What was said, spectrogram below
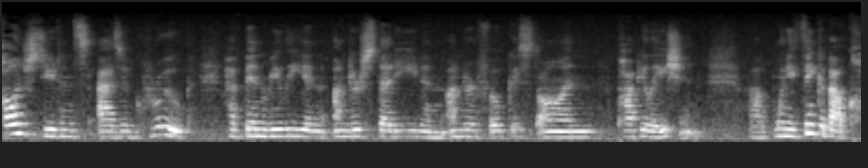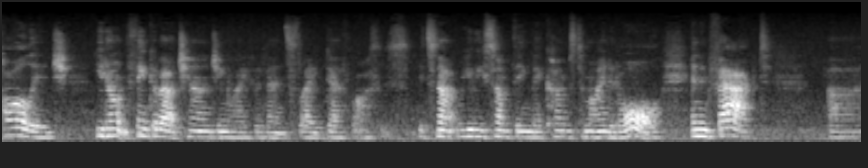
college students as a group have been really an understudied and underfocused on population. Uh, when you think about college, you don't think about challenging life events like death losses. It's not really something that comes to mind at all. And in fact, uh,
